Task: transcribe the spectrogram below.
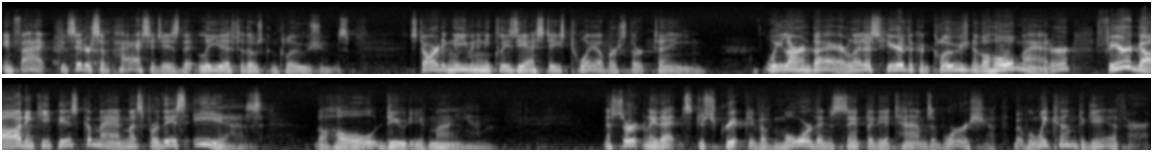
In fact, consider some passages that lead us to those conclusions starting even in Ecclesiastes 12, verse 13. We learn there, let us hear the conclusion of the whole matter. Fear God and keep His commandments, for this is the whole duty of man. Now, certainly that's descriptive of more than simply the times of worship, but when we come together,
